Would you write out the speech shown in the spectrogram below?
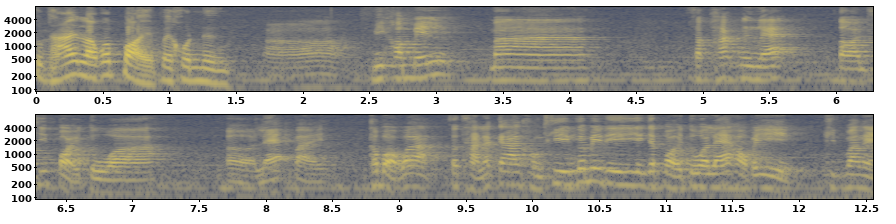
สุดท้ายเราก็ปล่อยไปคนหนึ่งอ่ามีคอมเมนต์มาสักพักหนึ่งแล้วตอนที่ปล่อยตัว เออและไปเขาบอกว่าสถานการณ์ของทีมก็ไม่ดียังจะปล่อยตัวและออกไปอีก คิดว่าไง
